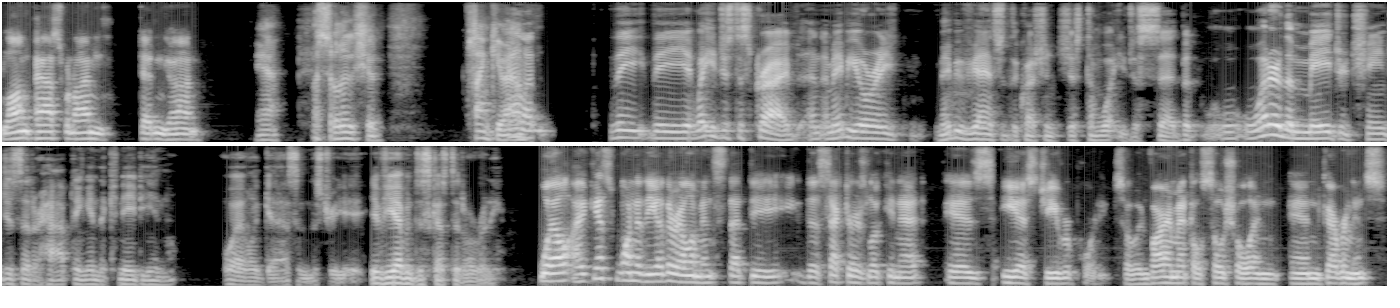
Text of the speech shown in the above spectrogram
long past when I'm dead and gone. Yeah, a solution. Thank you, Allan. Allan, the the what you just described, and and maybe you already maybe you've answered the question just on what you just said, but what are the major changes that are happening in the Canadian oil and gas industry, if you haven't discussed it already? Well, I guess one of the other elements that the the sector is looking at is ESG reporting. So environmental, social, and and governance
